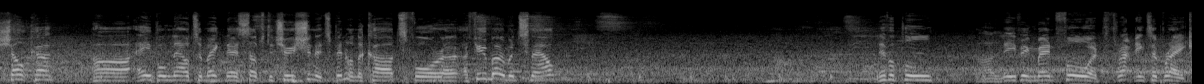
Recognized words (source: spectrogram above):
Schalke are able now to make their substitution. It's been on the cards for uh, a few moments now. Liverpool Are leaving men forward, threatening to break.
